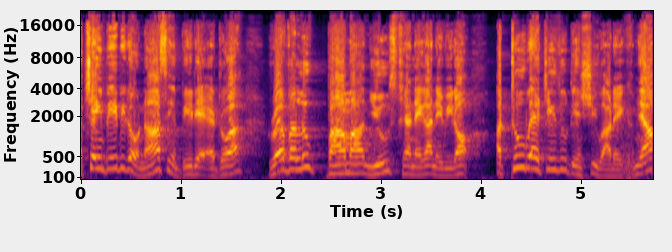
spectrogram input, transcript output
အချိန်ပေးပြီးတော့နားဆင်ပေးတဲ့အတွက် Revolut Burma News Channel ကနေပြီးတော့အထူးပဲကျေးဇူးတင်ရှိပါတယ်ခင်ဗျာ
